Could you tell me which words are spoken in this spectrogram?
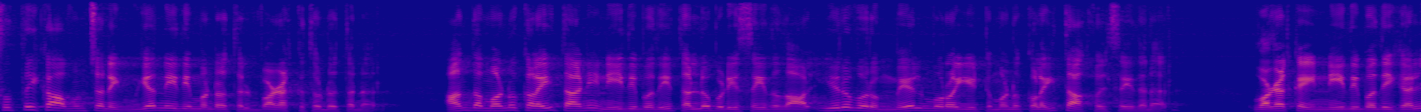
சித்திகாவும் சென்னை உயர்நீதிமன்றத்தில் வழக்கு தொடுத்தனர். அந்த மனுக்களை தனி நீதிபதி தள்ளுபடி செய்ததால் இருவரும் மேல்முறையீட்டு மனுக்களை தாக்கல் செய்தனர். வழக்கை நீதிபதிகள்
